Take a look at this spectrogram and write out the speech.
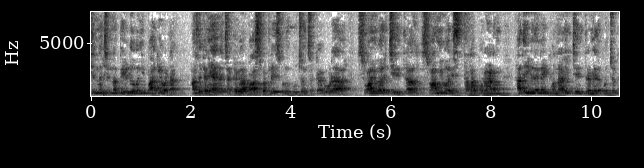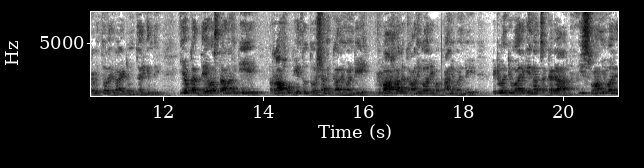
చిన్న చిన్న తేడు అవన్నీ పాకేవట. అందుకని ఆయన చక్కగా హాస్పిటల్ వేసుకుని కూర్చొని చక్కగా కూడా స్వామివారి చరిత్ర స్వామివారి స్థల పురాణం అదేవిధంగా ఈ పల్నాడి చరిత్ర మీద కొంచెం కవిత్వాలు రాయడం జరిగింది. ఈ యొక్క దేవస్థానానికి రాహుకేతు దోషానికి కానివ్వండి వివాహాలు కానివారి కానివ్వండి ఎటువంటి వారికైనా చక్కగా ఈ స్వామివారి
